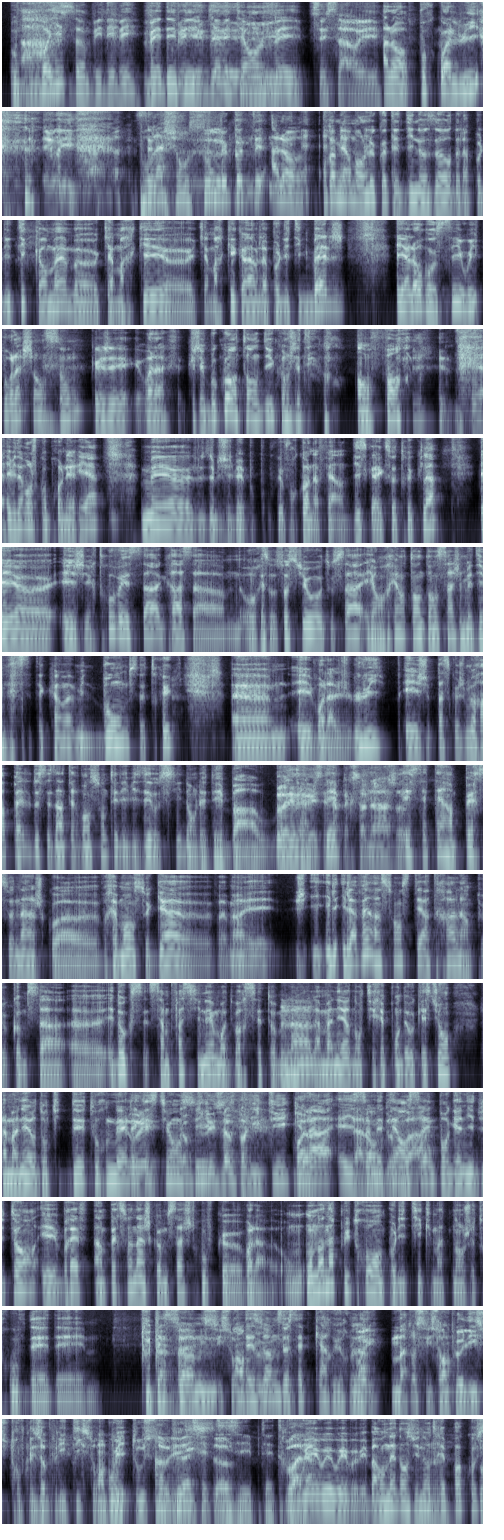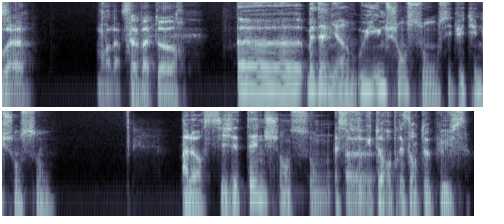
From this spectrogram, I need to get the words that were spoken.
Vous, vous voyez ce VDB. VDB, qui avait été oui. enlevé. C'est ça, oui. Alors pourquoi lui Eh oui. Pour la chanson. Le côté, alors premièrement le côté dinosaure de la politique quand même, euh, qui a marqué, euh, qui a marqué quand même la politique belge. Et alors aussi oui pour la chanson que j'ai, voilà, que j'ai beaucoup entendu quand j'étais enfant. Évidemment, je comprenais rien, mais euh, je, je, je- pourquoi on a fait un disque avec ce truc-là? Et, euh, et j'ai retrouvé ça grâce à, aux réseaux sociaux, tout ça. Et en réentendant ça, je me dis mais c'était quand même une bombe ce truc. Euh, et voilà, je- lui. Et je, parce que je me rappelle de ses interventions télévisées aussi dans les débats où Oui, oui, c'est un personnage. Et c'était un personnage, quoi. Euh, Vraiment, ce gars, euh, vraiment, et- il, il avait un sens théâtral un peu comme ça. euh, et donc, ça me fascinait, moi, de voir cet homme-là, Mhm. la manière dont il répondait aux questions, la manière dont il détournait les questions comme aussi. tous les hommes politiques. Voilà, euh, et il se mettait en scène pour gagner du temps. Et bref, un personnage comme ça, je trouve que voilà, on, on en a plus trop en politique maintenant. Je trouve des des, Tout à des fait. hommes, Ils sont un des peu- hommes de cette carrure-là. Oui. Maintenant, s'ils sont un peu lisses, je trouve que les hommes politiques sont un peu Oui, tous Un euh, peu lisses. peut-être. Voilà. Oui, oui, oui, oui, oui. Bah, on est dans une autre Mhm. époque aussi. Voilà. Voilà. Salvatore. Euh, mais Damien, oui, une chanson, si tu étais une chanson. Alors, si j'étais une chanson, La chanson euh, qui te représente le plus.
